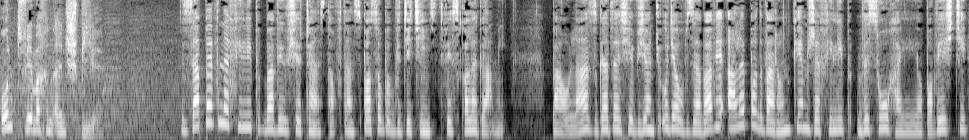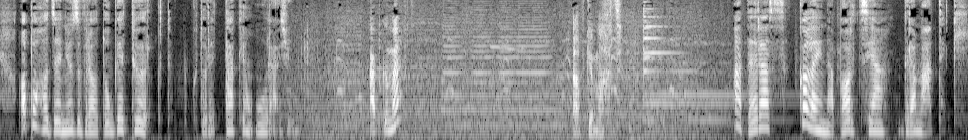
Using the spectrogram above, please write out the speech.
Und wir machen ein Spiel. Zapewne Filip bawił się często w ten sposób w dzieciństwie z kolegami. Paula zgadza się wziąć udział w zabawie, ale pod warunkiem, że Filip wysłucha jej opowieści o pochodzeniu zwrotu getürkt, który tak ją uraził. Abgemacht? Abgemacht. A teraz kolejna porcja gramatyki.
